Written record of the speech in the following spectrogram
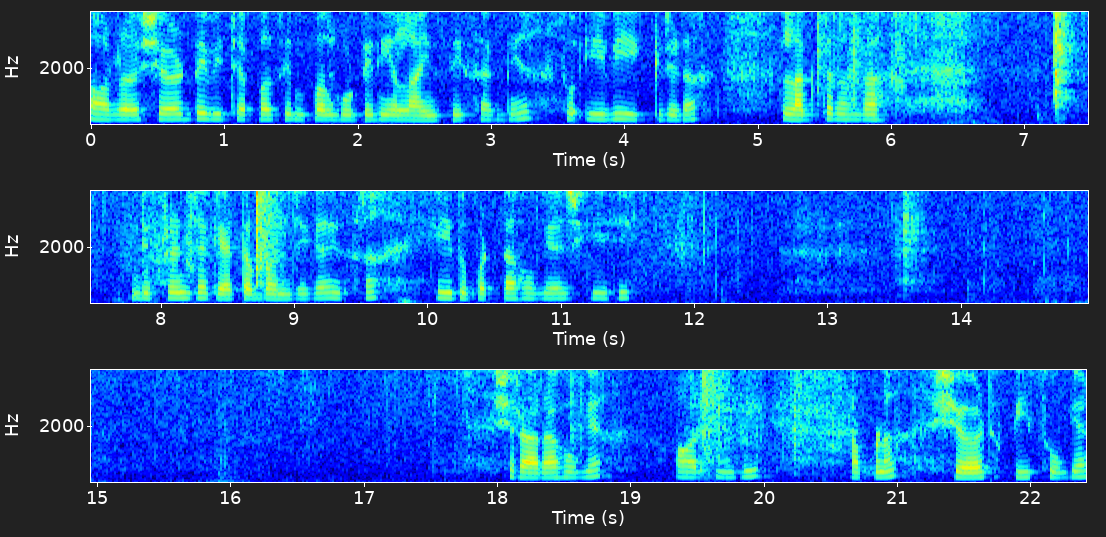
ਔਰ ਸ਼ਰਟ ਦੇ ਵਿੱਚ ਆਪਾਂ ਸਿੰਪਲ ਗੋਟੇ ਦੀਆਂ ਲਾਈਨਸ ਦੇ ਸਕਦੇ ਹਾਂ। ਸੋ ਇਹ ਵੀ ਇੱਕ ਜਿਹੜਾ ਅਲੱਗ ਤਰ੍ਹਾਂ ਦਾ ਡਿਫਰੈਂਟ ਜਿਹਾ ਗੈਟਅਪ ਬਣ ਜਾਏਗਾ ਇਸ ਤਰ੍ਹਾਂ। ਇਹ ਦੁਪੱਟਾ ਹੋ ਗਿਆ ਜੀ ਇਹ। ਸ਼ਰਾਰਾ ਹੋ ਗਿਆ ਔਰ ਇਹ ਵੀ ਆਪਣਾ ਸ਼ਰਟ ਪੀਸ ਹੋ ਗਿਆ।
